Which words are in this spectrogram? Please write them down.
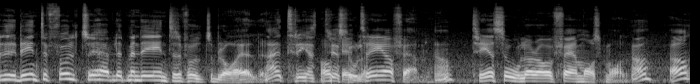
Det, det är inte fullt så jävligt men det är inte så fullt så bra heller. Nej, tre, tre Okej, solar. tre av fem. Ja. Tre solar av fem åskmoln. Ja. Ja.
